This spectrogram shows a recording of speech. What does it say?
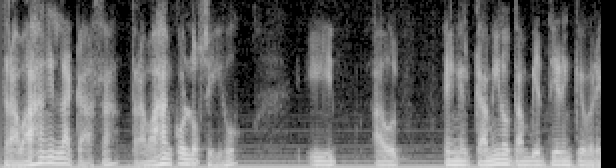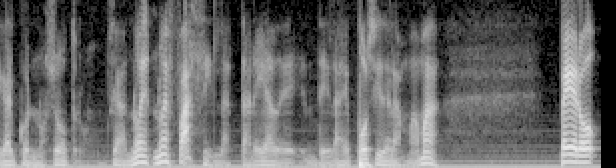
trabajan en la casa, trabajan con los hijos y en el camino también tienen que bregar con nosotros. O sea, no es, no es fácil la tarea de, de las esposas y de las mamás. Pero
